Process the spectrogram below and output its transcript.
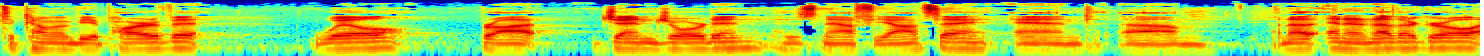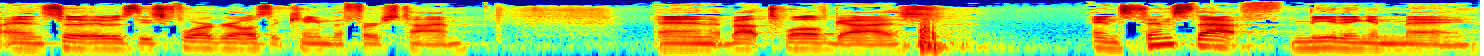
to come and be a part of it. Will brought Jen Jordan, his now fiance, and um, another, and another girl, and so it was these four girls that came the first time, and about twelve guys. And since that meeting in May,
